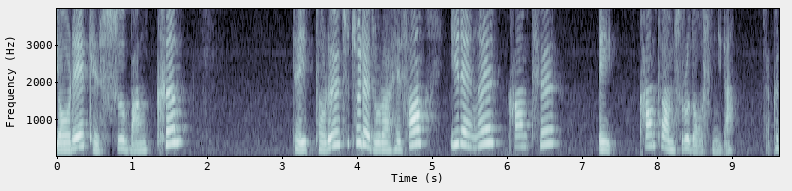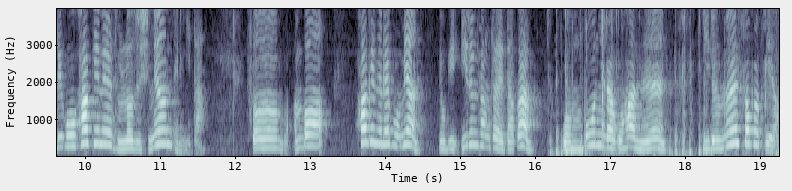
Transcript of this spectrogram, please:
열의 개수만큼 데이터를 추출해 줘라 해서 1행을 count A, 카운트 함수로 넣었습니다. 자, 그리고 확인을 눌러주시면 됩니다. 그래서 한번 확인을 해보면 여기 이름 상자에다가 원본이라고 하는 이름을 써볼게요.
